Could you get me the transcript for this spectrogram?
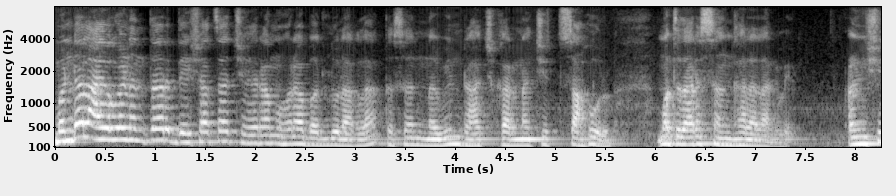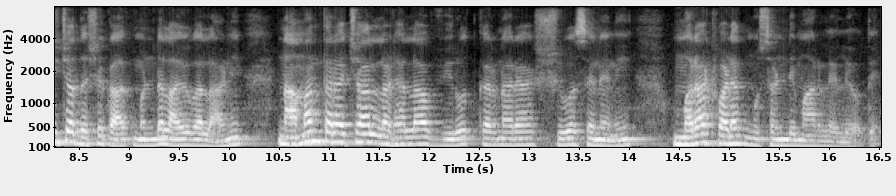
मंडल आयोगानंतर देशाचा चेहरा मोहरा बदलू लागला तसं नवीन राजकारणाची चाहूल मतदारसंघाला लागले. ऐंशीच्या दशकात मंडल आयोगाला आणि नामांतराच्या लढ्याला विरोध करणाऱ्या शिवसेनेने मराठवाड्यात मुसंडी मारलेले होते.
